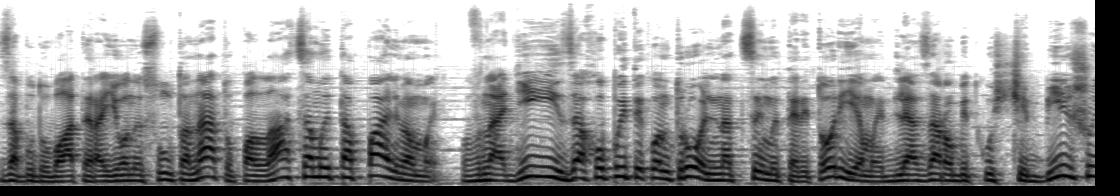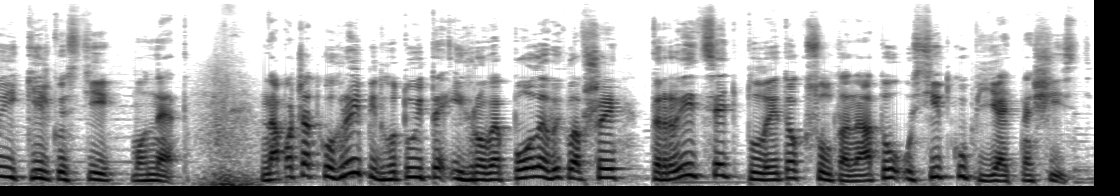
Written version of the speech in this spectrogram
забудувати райони султанату палацами та пальмами в надії захопити контроль над цими територіями для заробітку ще більшої кількості монет. На початку гри підготуйте ігрове поле, виклавши 30 плиток султанату у сітку 5 на 6.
